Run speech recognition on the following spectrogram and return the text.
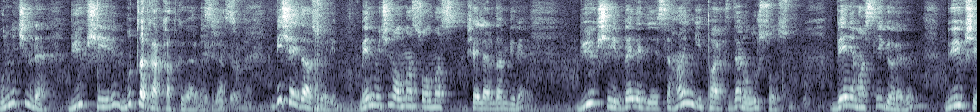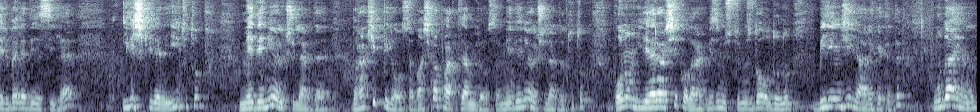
Bunun için de büyük şehrin mutlaka katkı vermesi Kesinlikle lazım. Bir şey daha söyleyeyim. Benim için olmazsa olmaz şeylerden biri. Büyükşehir Belediyesi hangi partiden olursa olsun benim asli görevim Büyükşehir Belediyesi ile ilişkileri iyi tutup medeni ölçülerde rakip bile olsa, başka partiden bile olsa medeni ölçülerde tutup onun hiyerarşik olarak bizim üstümüzde olduğunun bilinciyle hareket edip Mudanya'nın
